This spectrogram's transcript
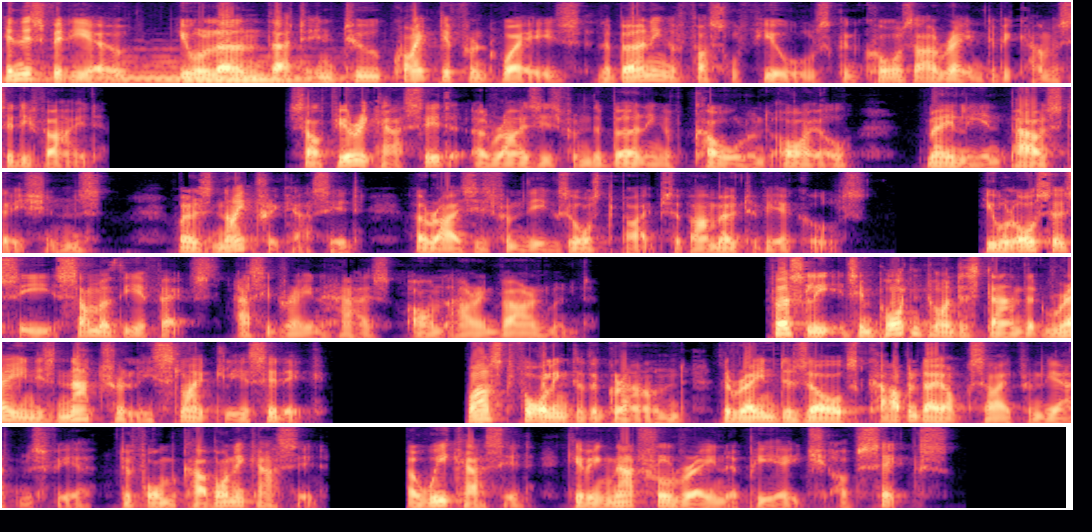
In this video, you will learn that in two quite different ways, the burning of fossil fuels can cause our rain to become acidified. Sulfuric acid arises from the burning of coal and oil, mainly in power stations, whereas nitric acid arises from the exhaust pipes of our motor vehicles. You will also see some of the effects acid rain has on our environment. Firstly, it's important to understand that rain is naturally slightly acidic. Whilst falling to the ground, the rain dissolves carbon dioxide from the atmosphere to form carbonic acid, a weak acid giving natural rain a pH of 6.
